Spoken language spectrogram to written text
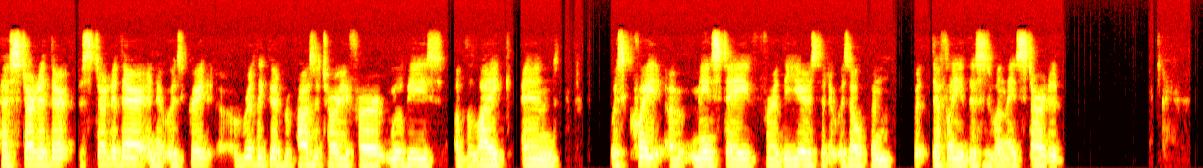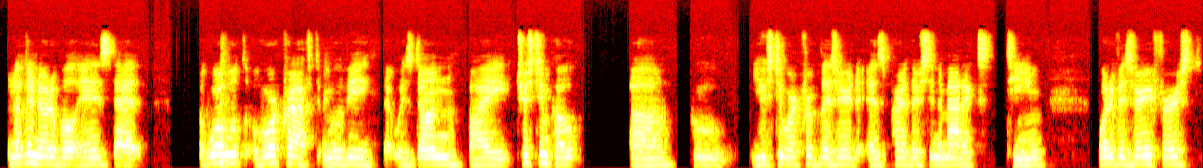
have started there started there and it was great a really good repository for movies of the like and was quite a mainstay for the years that it was open but definitely this is when they started. Another notable is that the world of warcraft movie that was done by tristan pope uh, who used to work for blizzard as part of their cinematics team one of his very first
